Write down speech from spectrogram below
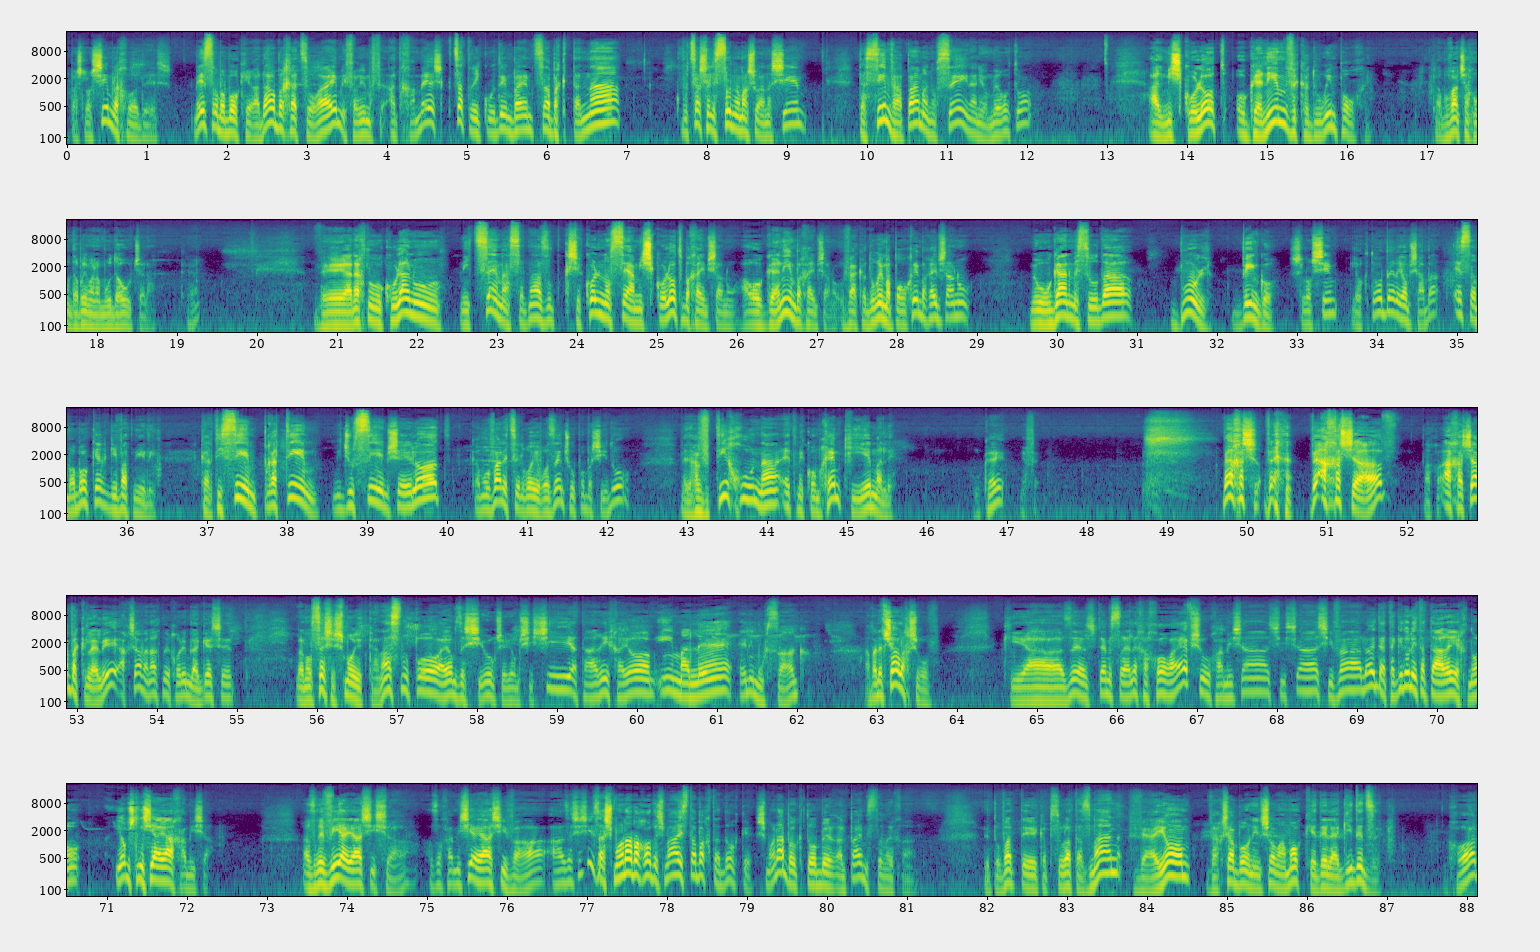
ב-30 לחודש, מ-10 בבוקר עד 4 אחרי הצהריים, לפעמים עד 5, קצת ריקודים באמצע, בקטנה, קבוצה של 20 ומשהו אנשים, טסים, והפעם הנושא, הנה אני אומר אותו, על משקולות, עוגנים וכדורים פורחים. כמובן שאנחנו מדברים על המודעות שלנו. כן? ואנחנו כולנו נצא מהסדנה הזאת כשכל נושא המשקולות בחיים שלנו, העוגנים בחיים שלנו והכדורים הפורחים בחיים שלנו, מאורגן, מסודר, בול, בינגו, 30 לאוקטובר, יום שבת, 10 בבוקר, גבעת נילי. כרטיסים, פרטים, מיג'וסים, שאלות, כמובן אצל רועי רוזן, שהוא פה בשידור, והבטיחו נא את מקומכם, כי יהיה מלא. אוקיי? יפה. והחש... והחשב, נכון, החשב הכללי, עכשיו אנחנו יכולים לגשת לנושא ששמו התכנסנו פה. היום זה שיעור של יום שישי, התאריך היום, אי מלא, אין לי מושג, אבל אפשר לחשוב. כי זה, 12 ילך אחורה איפשהו, חמישה, שישה, שבעה, לא יודע, תגידו לי את התאריך, נו. יום שלישי היה חמישה. אז רביעי היה שישה, אז החמישי היה שבעה, אז השישי זה השמונה בחודש, מה הסתבכת, דורקה? שמונה באוקטובר 2021, לטובת uh, קפסולת הזמן, והיום, ועכשיו בואו ננשום עמוק כדי להגיד את זה, נכון?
